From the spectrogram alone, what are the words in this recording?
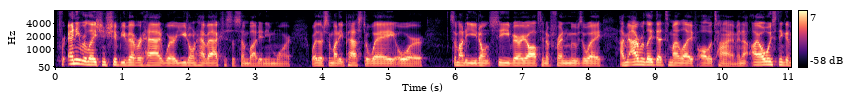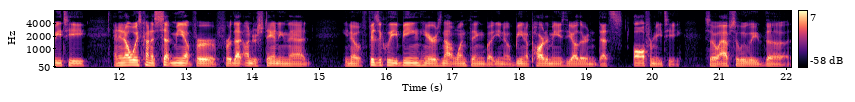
for any relationship you've ever had where you don't have access to somebody anymore, whether somebody passed away or somebody you don't see very often, a friend moves away. I mean, I relate that to my life all the time, and I, I always think of ET, and it always kind of set me up for for that understanding that you know physically being here is not one thing, but you know being a part of me is the other, and that's all from ET. So absolutely the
